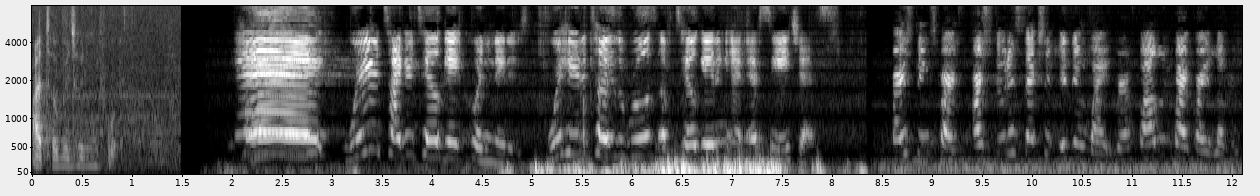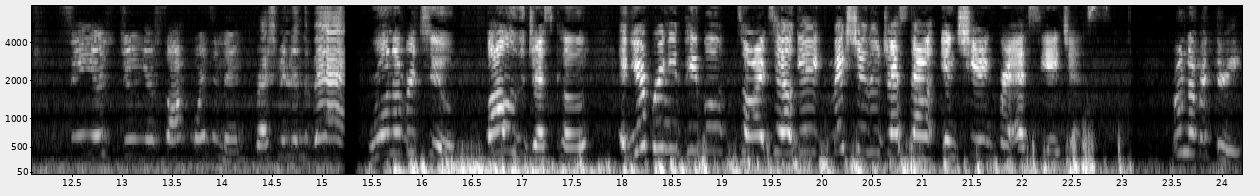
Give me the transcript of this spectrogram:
October 24th. Hey! We're your Tiger Tailgate coordinators. We're here to tell you the rules of tailgating at FCHS. First things first, our student section is in white. We're following by grade levels. Seniors, juniors, sophomores, and then freshmen in the back. Rule number two, follow the dress code. If you're bringing people to our tailgate, make sure they're dressed out and cheering for FCHS. Rule number three,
